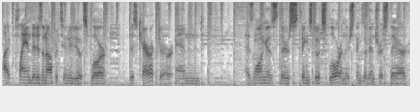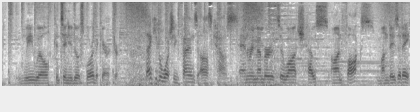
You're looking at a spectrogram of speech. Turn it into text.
I planned it as an opportunity to explore this character, and as long as there's things to explore and there's things of interest there, we will continue to explore the character. Thank you for watching Fans Ask House. And remember to watch House on Fox Mondays at 8.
